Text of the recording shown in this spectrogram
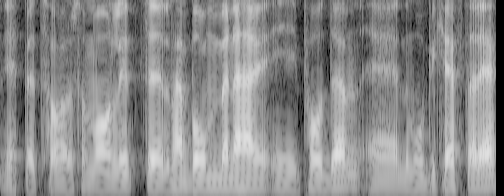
Jeppe tar som vanligt eh, de här bomberna här i podden, eh, de obekräftade.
